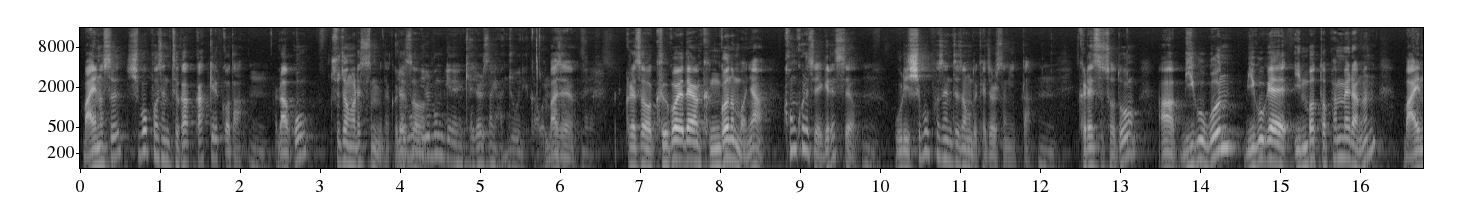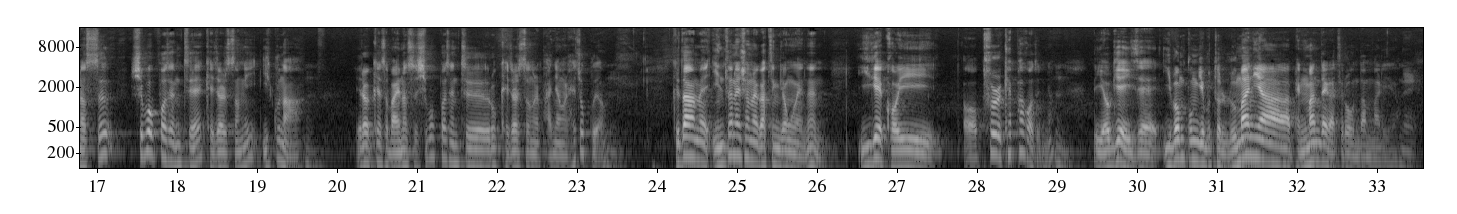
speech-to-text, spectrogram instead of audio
마이너스 15%가 깎일 거다라고 음. 추정을 했습니다. 그래서 1분, 기는 계절성이 안 좋으니까 원래. 맞아요. 네. 그래서 그거에 대한 근거는 뭐냐? 컨콜에서 얘기를 했어요. 음. 우리 15% 정도 계절성이 있다. 음. 그래서 저도 아 미국은 미국의 인버터 판매량은 마이너스 15%의 계절성이 있구나. 음. 이렇게 해서 마이너스 15%로 계절성을 반영을 해줬고요. 음. 그 다음에 인터내셔널 같은 경우에는 이게 거의 어, 풀 캐파거든요. 음. 근데 여기에 이제 이번 분기부터 루마니아 100만 대가 들어온단 말이에요. 네.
